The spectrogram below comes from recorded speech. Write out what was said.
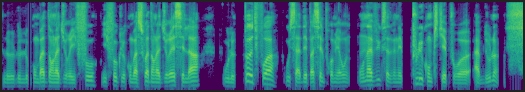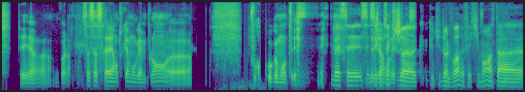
le, le, le, combat dans la durée. Il faut, il faut que le combat soit dans la durée. C'est là où le peu de fois où ça a dépassé le premier round, on a vu que ça devenait plus compliqué pour euh, Abdul. Et euh, voilà. Ça, ça serait en tout cas mon game plan pour augmenter. Ben c'est comme ça que tu, dois, que tu dois le voir, effectivement. T'as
